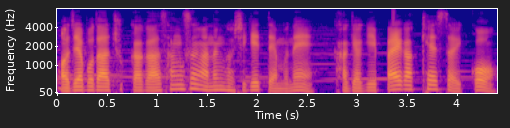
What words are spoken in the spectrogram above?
어제보다 주가가 상승하는 것이기 때문에 가격이 빨갛게 써 있고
